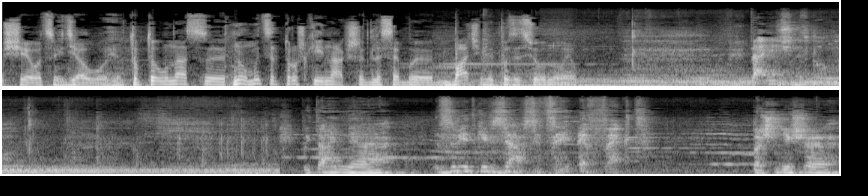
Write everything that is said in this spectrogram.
ще оцих діалогів. Тобто, у нас е, ну ми це трошки інакше для себе бачимо і позиціонуємо. Та річ не в тому. Питання, звідки взявся цей ефект? Точніше,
